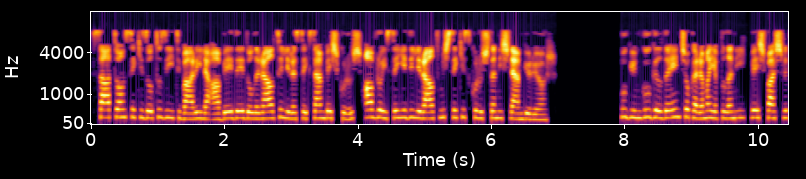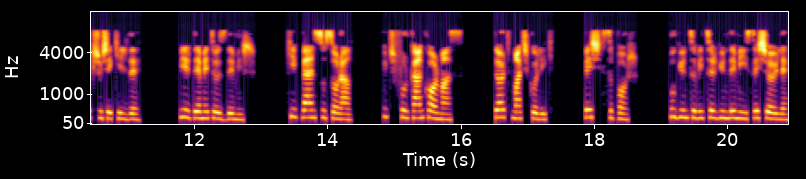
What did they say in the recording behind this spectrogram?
Saat 18.30 itibarıyla ABD doları 6 lira 85 kuruş, avro ise 7 lira 68 kuruştan işlem görüyor. Bugün Google'da en çok arama yapılan ilk 5 başlık şu şekilde. 1. Demet Özdemir. 2. Ben Su Soral. 3. Furkan Kormaz. 4. Maçkolik. 5. Spor. Bugün Twitter gündemi ise şöyle.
